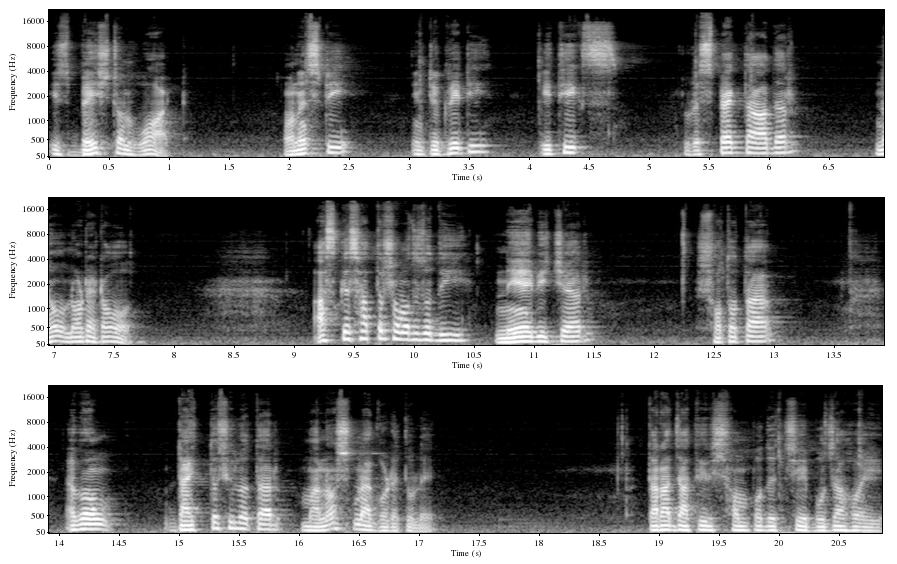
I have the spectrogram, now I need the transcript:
is based on what honesty integrity ethics to respect the other no not at all আজকে ছাত্র সমাজে যদি ন্যায় বিচার, সততা এবং দায়িত্বশীলতার মানস না গড়ে তোলে, তারা জাতির সম্পদের চেয়ে বোঝা হয়ে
